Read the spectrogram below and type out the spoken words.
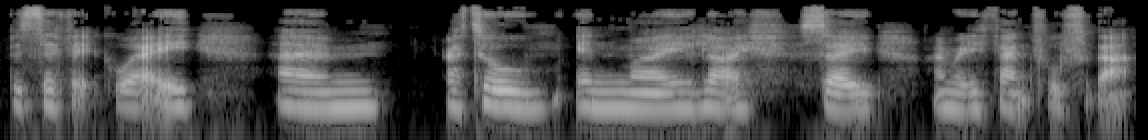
specific way um, at all in my life. So I'm really thankful for that.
